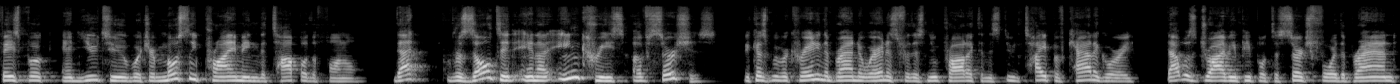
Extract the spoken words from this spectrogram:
Facebook and YouTube, which are mostly priming the top of the funnel, that resulted in an increase of searches because we were creating the brand awareness for this new product and this new type of category. That was driving people to search for the brand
